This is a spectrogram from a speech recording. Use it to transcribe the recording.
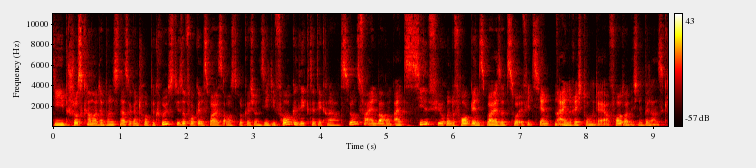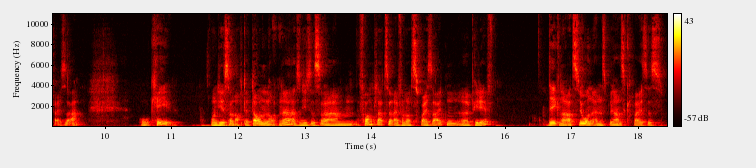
Die Beschlusskammer der Bundesnetzagentur begrüßt diese Vorgehensweise ausdrücklich und sieht die vorgelegte Deklarationsvereinbarung als zielführende Vorgehensweise zur effizienten Einrichtung der erforderlichen Bilanzkreise an. Okay, und hier ist dann auch der Download, ne? also dieses ähm, Formblatt sind einfach nur zwei Seiten äh, PDF. Deklaration eines Bilanzkreises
